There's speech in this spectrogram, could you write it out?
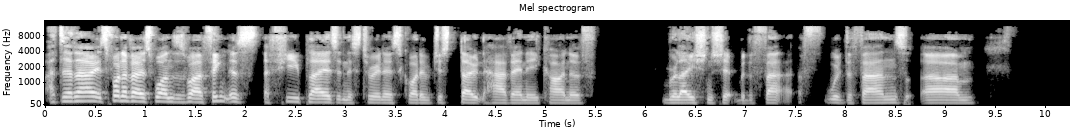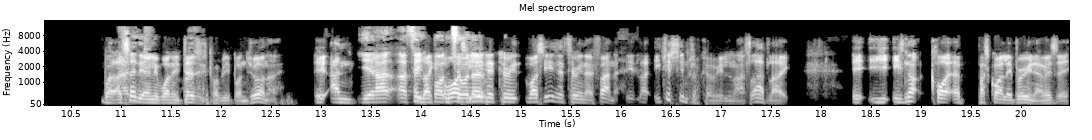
I don't know. It's one of those ones as well. I think there's a few players in this Torino squad who just don't have any kind of relationship with the fa- with the fans. Um, Well, I'd say the only one who does is probably Buongiorno. And yeah, I think like, Buongiorno. a Torino, whilst he is a Torino fan, it, like, he just seems like a really nice lad. Like, it, he's not quite a Pasquale Bruno, is he?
